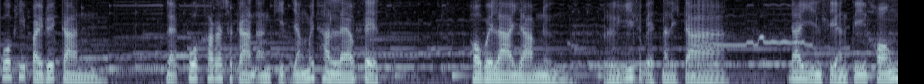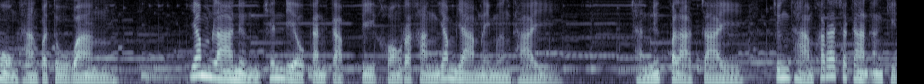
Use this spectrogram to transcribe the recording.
พวกที่ไปด้วยกัน และพวกข้าราชการอังกฤษยังไม่ทันแล้วเสร็จ พอเวลายามหนึ่งหรือ 21 นาฬิกา ได้ยินเสียงตีคล้องโหม่งทางประตูวัง ย่ำลาหนึ่งเช่นเดียวกันกับตีของระฆังย่ำยามในเมืองไทย ฉันนึกประหลาดใจจึงถามข้าราชการอังกฤษ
